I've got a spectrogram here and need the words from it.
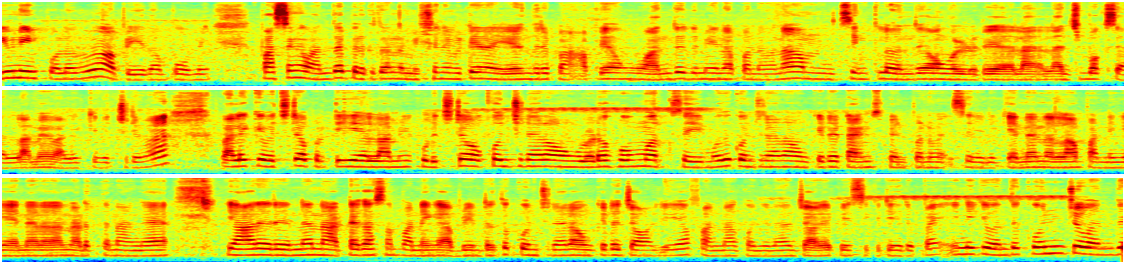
ஈவினிங் போலவும் அப்படியே தான் போவேன் பசங்க வந்த பிறகு தான் அந்த மிஷினை விட்டு நான் எழுந்திருப்பேன். அப்படியே அவங்க வந்ததுமே என்ன பண்ணுவேன்னா சிங்கில் வந்து அவங்களுடைய லஞ்ச் பாக்ஸ் எல்லாமே விளக்கி வச்சுடுவேன். விளக்கி வச்சுட்டு அப்புறம் டீ எல்லாமே குடிச்சிட்டு கொஞ்ச நேரம் அவங்களோட ஹோம் ஒர்க் செய்யும் போது கொஞ்ச நேரம் அவங்கக்கிட்ட டைம் ஸ்பெண்ட் பண்ணுவேன். சரி இன்றைக்கி என்னென்னலாம் பண்ணீங்க? என்னென்னலாம் நடத்துனாங்க? யார் யார் என்னென்ன அட்டகாசம் பண்ணீங்க? அப்படின்றது கொஞ்ச நேரம் அவங்கக்கிட்ட ஜாலியாக ஃபன்னாக கொஞ்ச நேரம் ஜாலியாக பேசிக்கிட்டே இருப்பேன். இன்றைக்கி வந்து கொஞ்சம் வந்து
